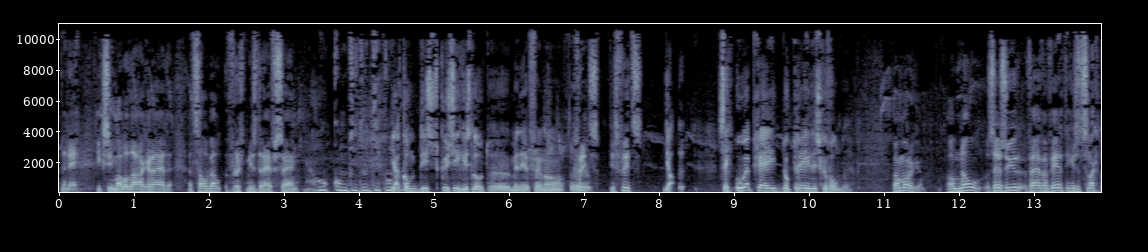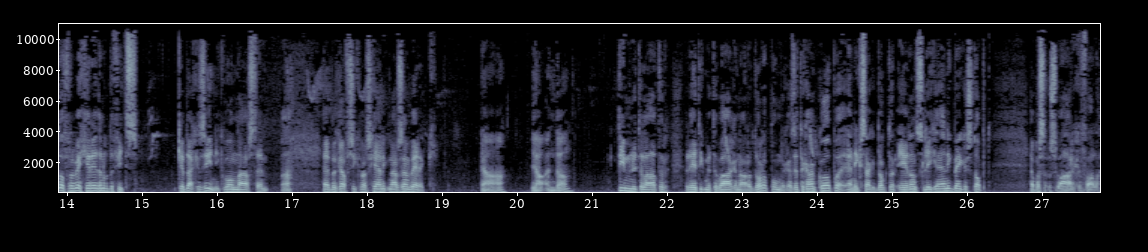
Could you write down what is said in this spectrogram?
Nee, nee, ik zie hem alle dagen rijden. Het zal wel vluchtmisdrijf zijn. Hoe komt u tot die conclusie? Ja, kom, discussie gesloten, eh, meneer Fernand. eh, Frits, het is Frits. Ja, eh, zeg, hoe heb jij dokter Elis gevonden? Vanmorgen, om 06 uur 45 is het slachtoffer weggereden op de fiets. Ik heb dat gezien, ik woon naast hem. Ah. Hij begaf zich waarschijnlijk naar zijn werk. Ja. Ja, en dan? Tien minuten later reed ik met de wagen naar het dorp om de gazette te gaan kopen en ik zag dokter Erens liggen en ik ben gestopt. Hij was zwaar gevallen.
